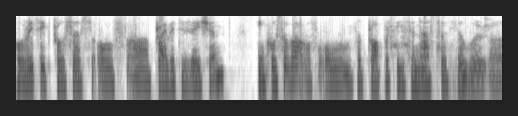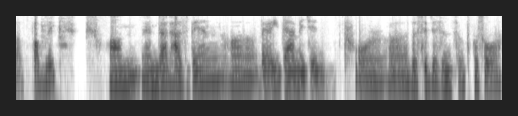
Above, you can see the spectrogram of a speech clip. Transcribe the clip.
horrific proces of uh, privatization. in Kosovo of all the properties and assets that were uh, public. Um, and that has been uh, very damaging for uh, the citizens of Kosovo.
